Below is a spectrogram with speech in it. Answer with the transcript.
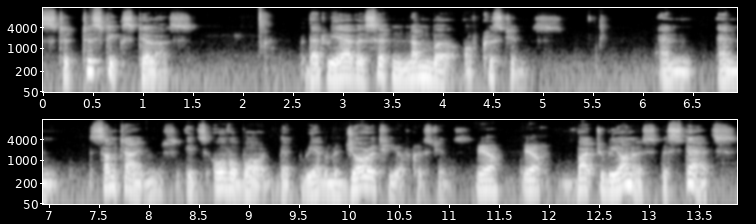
statistics tell us that we have a certain number of Christians, and and sometimes it's overboard that we have a majority of Christians. Yeah, yeah, But to be honest, the stats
